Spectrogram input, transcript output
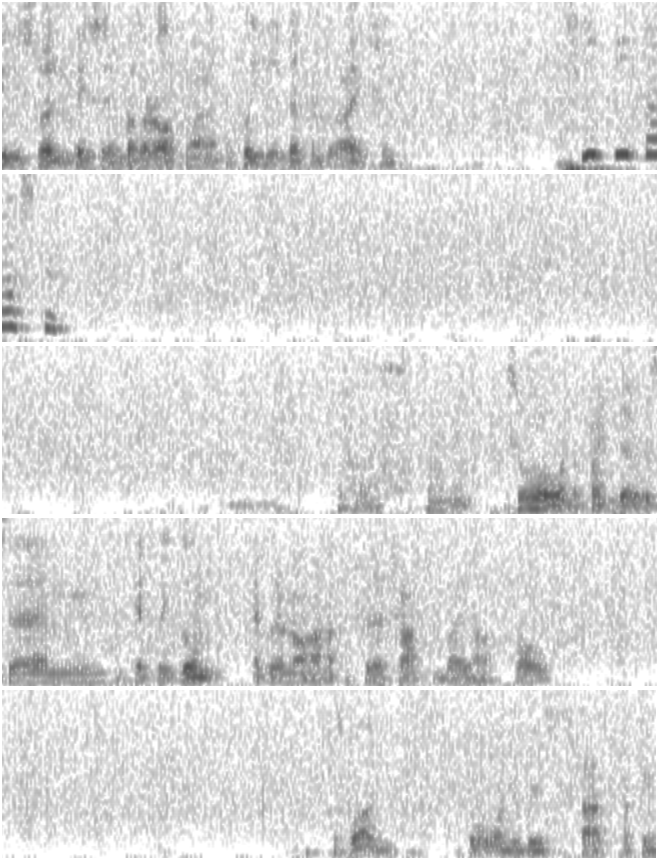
He was running basically bugger off in a completely different direction. Cheeky bastard! Oh. So what I want to find out is um, if they don't, if they're not actually attracted by that call. Because what I don't want to do is start fucking,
